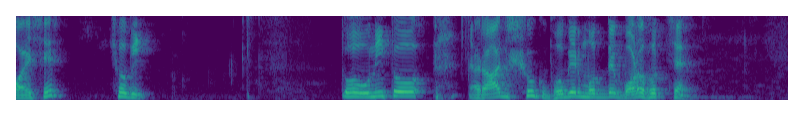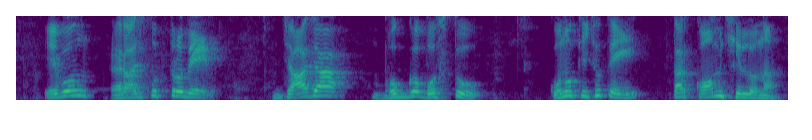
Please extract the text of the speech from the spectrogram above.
বয়সের ছবি। তো উনি তো রাজসুখ ভোগের মধ্যে বড় হচ্ছেন এবং রাজপুত্রদের যা যা ভোগ্য বস্তু কোনো কিছুতেই তার কম ছিল না।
